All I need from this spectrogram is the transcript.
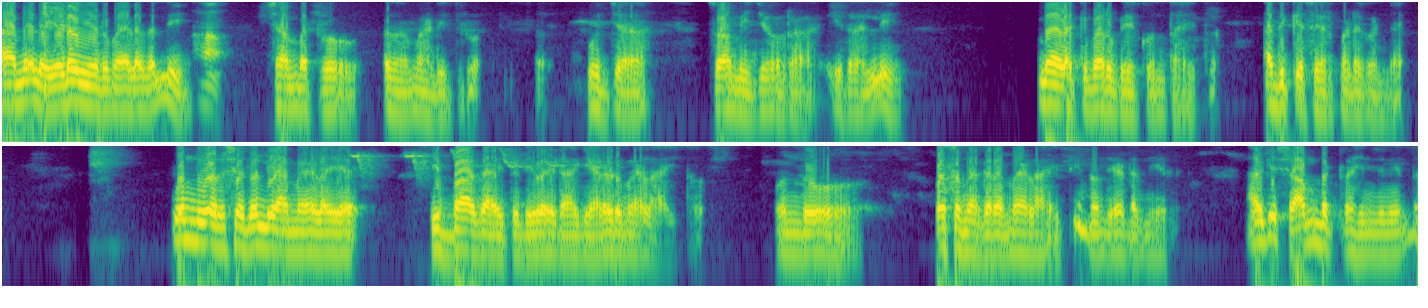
ಆಮೇಲೆ ಎಡನೀರು ಮೇಳದಲ್ಲಿ. ಶಾಂಭಟ್ರು ಮಾಡಿದ್ರು. ಪೂಜ್ಯ ಸ್ವಾಮೀಜಿಯವರ ಇದರಲ್ಲಿ ಮೇಳಕ್ಕೆ ಬರಬೇಕು ಅಂತ ಆಯ್ತು. ಅದಕ್ಕೆ ಸೇರ್ಪಡೆಗೊಂಡೆ. ಒಂದು ವರ್ಷದಲ್ಲಿ ಆ ಮೇಳ ಇಬ್ಬಾಗ ಆಯ್ತು ಡಿವೈಡ್ ಆಗಿ ಎರಡು ಮೇಳ ಆಯ್ತು. ಒಂದು ಹೊಸನಗರ ಮೇಳ ಆಯ್ತು, ಇನ್ನೊಂದು ಎಡನೀರು. ಹಾಗೆ ಶಾಂಭಟ್ರ ಹಿಂದಿನಿಂದ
